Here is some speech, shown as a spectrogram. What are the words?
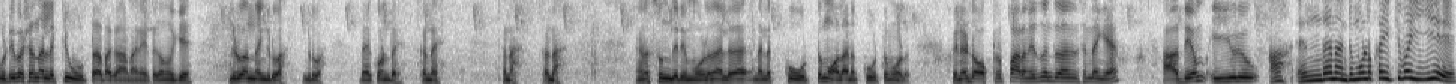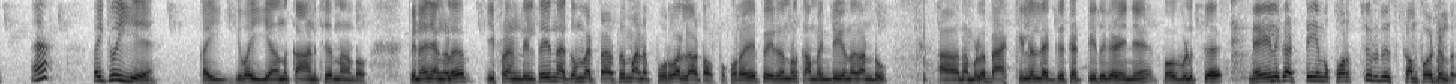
കുട്ടി പക്ഷേ നല്ല ക്യൂട്ടാട്ടാ കാണാനായിട്ട്. നോക്കിയേ. ഇങ്ങോട്ട് വന്നേ ഇങ്ങോട്ട് വാ ഇങ്ങോട്ട് വാ. ഇതേ കൊണ്ടേ കണ്ടേ? കണ്ട കണ്ട? അങ്ങനെ സുന്ദരി മോൾ നല്ല നല്ല കൂട്ടുമോളാണ് കൂട്ടുമോൾ. പിന്നെ ഡോക്ടർ പറഞ്ഞത് എന്താണെന്ന് വെച്ചിട്ടുണ്ടെങ്കിൽ ആദ്യം ഈ ഒരു ആ എന്താണ് എന്റെ മുകളിൽ കൈക്ക് വയ്യേ? ഏ? കൈക്ക് വയ്യേ? കൈക്ക് വയ്യാന്ന് കാണിച്ചു തരണോ പിന്നെ ഞങ്ങൾ ഈ ഫ്രണ്ടിലത്തെ ഈ നഖം വെട്ടാത്ത മനഃപൂർവം അല്ല കേട്ടോ. ഇപ്പോൾ കുറേ പേര് നമ്മൾ കമന്റ് ചെയ്യുന്ന കണ്ടു. നമ്മൾ ബാക്കിലെ ലെഗ് കട്ട് ചെയ്ത് കഴിഞ്ഞ് ഇപ്പോൾ വിളിക്ക് നെയിൽ കട്ട് ചെയ്യുമ്പോൾ കുറച്ചൊരു ഡിസ്കംഫേർട്ട് ഉണ്ട്.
